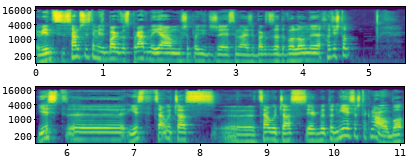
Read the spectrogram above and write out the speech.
Więc sam system jest bardzo sprawny. Ja muszę powiedzieć, że jestem na razie bardzo zadowolony, chociaż to jest, e, jest cały czas, e, cały czas jakby to nie jest aż tak mało, bo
